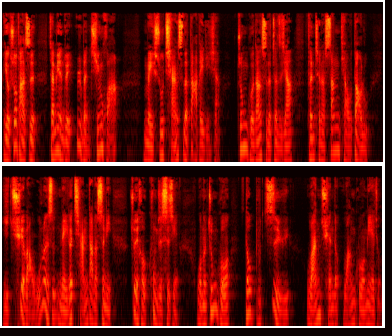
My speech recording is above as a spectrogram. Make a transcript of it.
有说法是在面对日本侵华、美苏强势的大背景下，中国当时的政治家分成了三条道路，以确保无论是哪个强大的势力最后控制世界，我们中国都不至于完全的亡国灭种。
